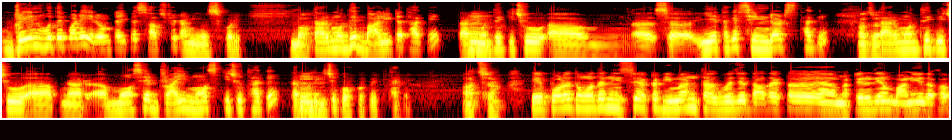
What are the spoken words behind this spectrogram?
ড্রেন হতে পারে এরকম টাইপের সাবস্ট্রেট আমি ইউজ করি। তার মধ্যে বালিটা থাকে তার মধ্যে কিছু আহ, ইয়ে থাকে সিন্ডার্স থাকে। আচ্ছা। তার মধ্যে কিছু আপনার মসের ড্রাই মস কিছু থাকে তার মধ্যে কিছু কোকোপিট থাকে। আচ্ছা। এরপরে তোমাদের নিশ্চয়ই একটা ডিমান্ড থাকবে যে দাদা একটা টেরিয়াম বানিয়ে দেখাও।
